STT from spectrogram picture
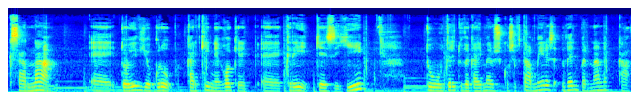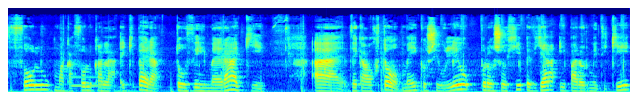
ξανά ε, το ίδιο γκρουπ καρκίνη, εγώ και ε, κρύη και ζυγή του τρίτου δεκαημέρους 27 μοίρες δεν περνάνε καθόλου μα καθόλου καλά. Εκεί πέρα το διημεράκι 18 με 20 Ιουλίου προσοχή παιδιά η παρορμητική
